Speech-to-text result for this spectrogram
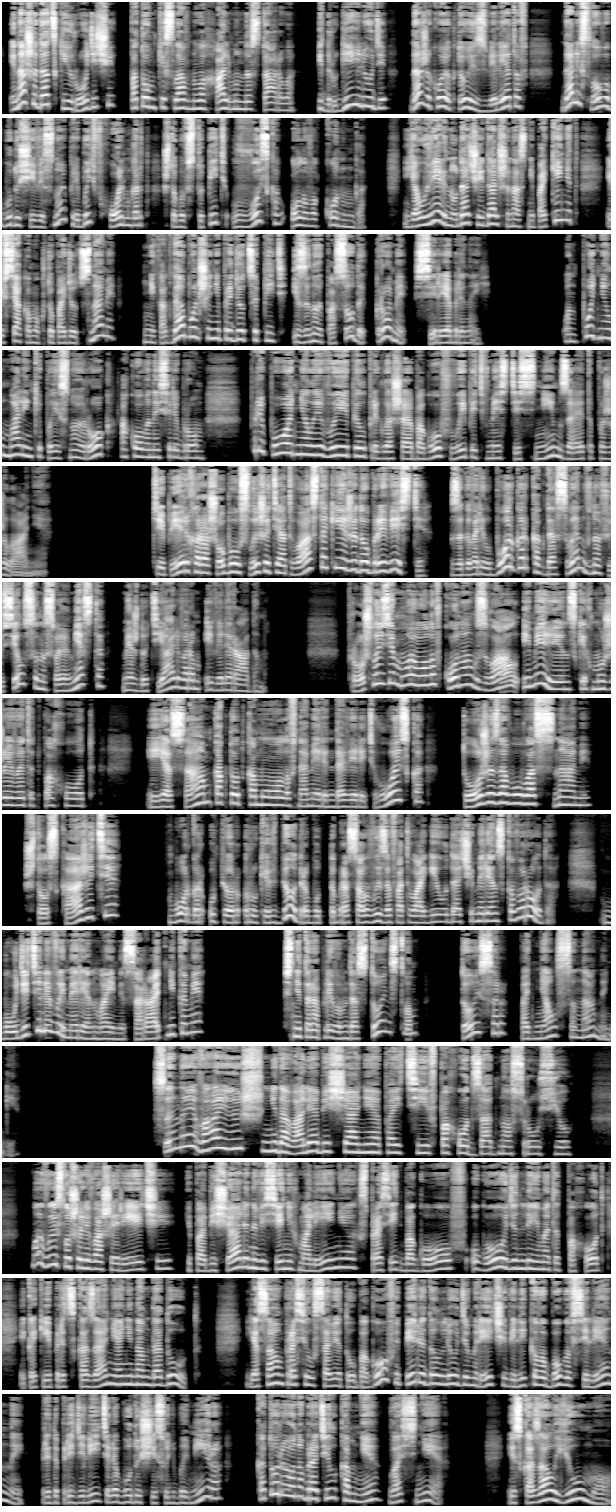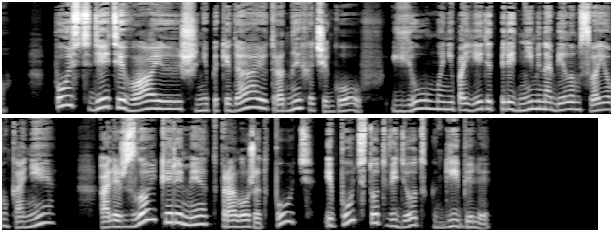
И наши датские родичи, потомки славного Хальмунда Старого, и другие люди — даже кое-кто из велетов дали слово будущей весной прибыть в Хольмгард, чтобы вступить в войско Олова Конунга. Я уверен, удача и дальше нас не покинет, и всякому, кто пойдет с нами, никогда больше не придется пить из иной посуды, кроме серебряной. Он поднял маленький поясной рог, окованный серебром, приподнял и выпил, приглашая богов выпить вместе с ним за это пожелание. «Теперь хорошо бы услышать и от вас такие же добрые вести», заговорил Боргар, когда Свен вновь уселся на свое место между Тьяльваром и Велерадом. Прошлой зимой Олаф Конунг звал и миренских мужей в этот поход, и я сам, как тот, кому Олаф намерен доверить войско, тоже зову вас с нами. Что скажете?» Боргар упер руки в бедра, будто бросал вызов отваге и удаче Миренского рода. «Будете ли вы, Мирен, моими соратниками?» С неторопливым достоинством Тойсер поднялся на ноги. Сыны Ваиш не давали обещания пойти в поход заодно с Русью. Мы выслушали ваши речи и пообещали на весенних молениях спросить богов, угоден ли им этот поход и какие предсказания они нам дадут. Я сам просил совета у богов и передал людям речи великого бога Вселенной, предопределителя будущей судьбы мира, который он обратил ко мне во сне. И сказал Юмо, «Пусть дети Ваиш не покидают родных очагов, Юма не поедет перед ними на белом своем коне, а лишь злой керемет проложит путь, и путь тот ведет к гибели».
